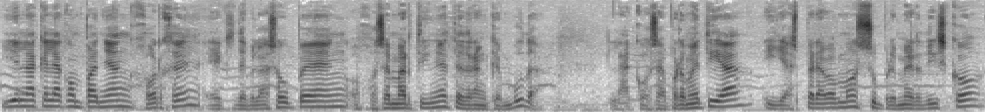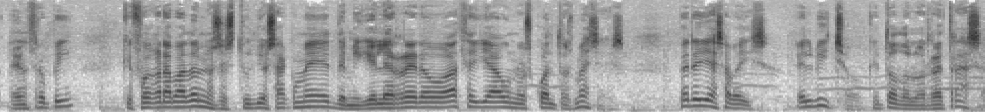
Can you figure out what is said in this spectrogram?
y en la que le acompañan Jorge, ex de Blas Open, o José Martínez de Drunken Buda. La cosa prometía y ya esperábamos su primer disco, Entropy, que fue grabado en los estudios Acme de Miguel Herrero hace ya unos cuantos meses. Pero ya sabéis, el bicho que todo lo retrasa.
